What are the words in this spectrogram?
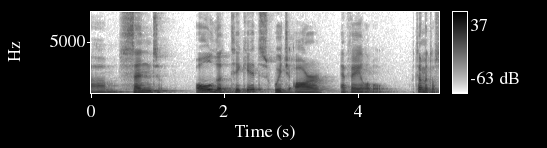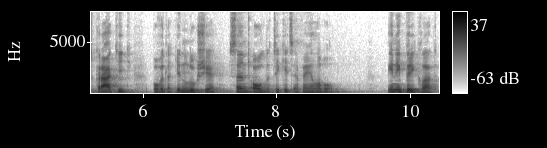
um, send all the tickets which are available. Chceme to skrátiť, povedať jednoduchšie, send all the tickets available. Iný príklad,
